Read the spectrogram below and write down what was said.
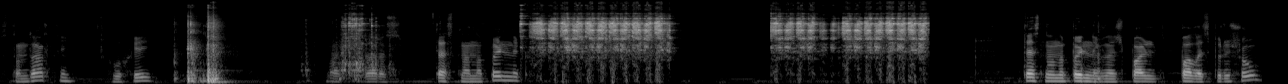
Стандартний, глухий. Значить, зараз тест на напильник. Тест на напильник, значить, паль- палець перейшов.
